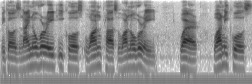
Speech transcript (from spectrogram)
because 9 over 8 equals 1 plus 1 over 8 where 1 equals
